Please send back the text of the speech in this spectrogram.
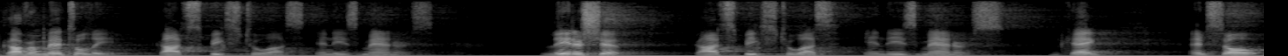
governmentally, God speaks to us in these manners. Leadership, God speaks to us in these manners. Okay? And so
